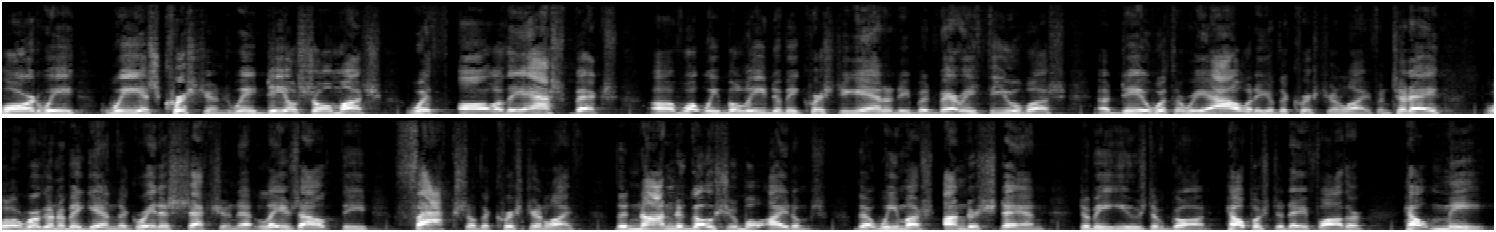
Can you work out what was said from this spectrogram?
Lord, we, we as Christians, we deal so much with all of the aspects of what we believe to be Christianity, but very few of us uh, deal with the reality of the Christian life. And today, well, we're going to begin the greatest section that lays out the facts of the Christian life, the non negotiable items that we must understand to be used of God. Help us today, Father. Help me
